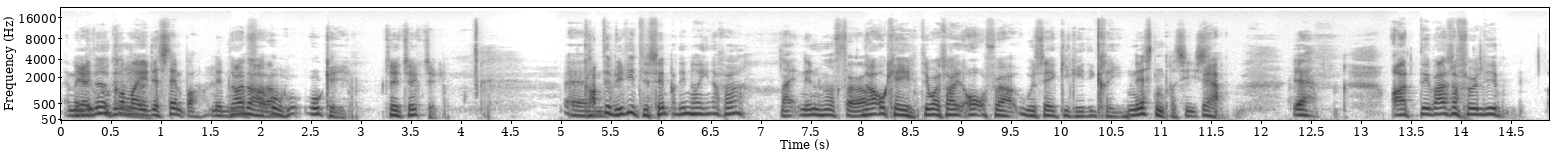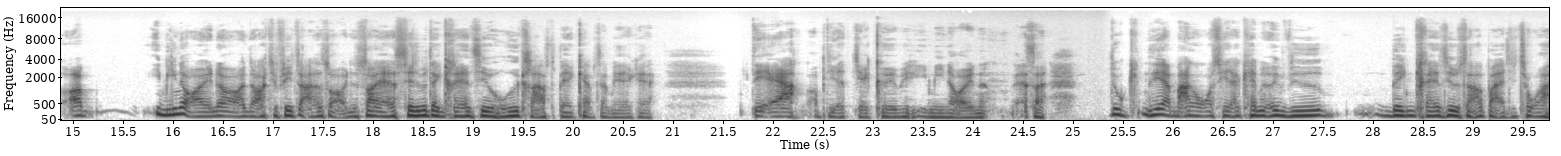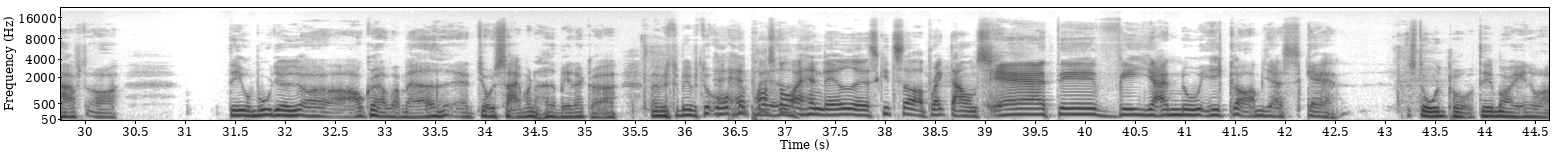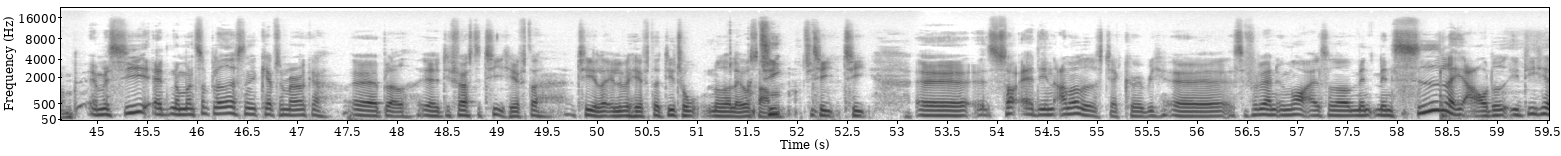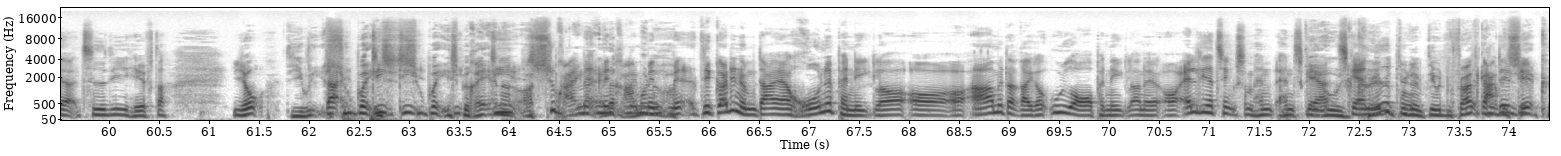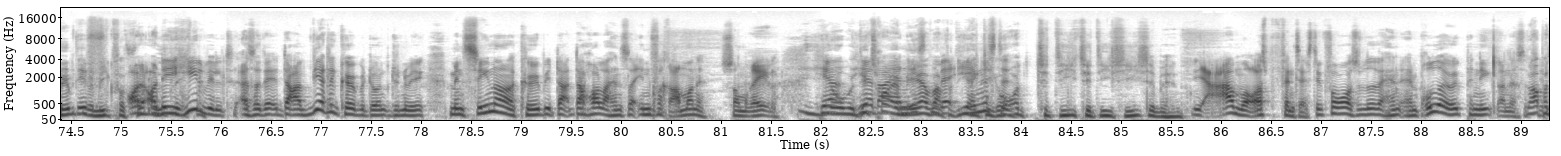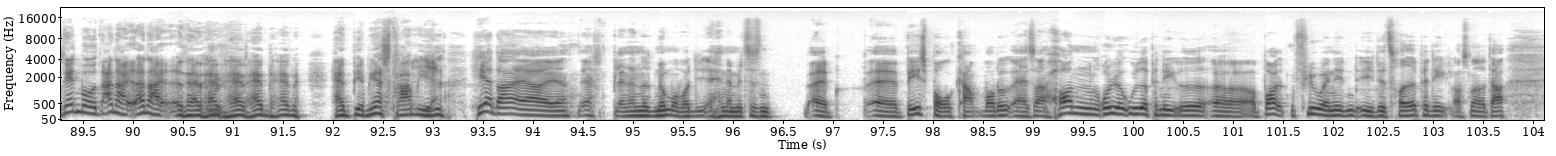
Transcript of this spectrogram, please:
Men ja, det, det udkommer det, ja. i december 1940. Nå, nå, okay. Tjek, tjek, tjek. Øhm, Kom det virkelig i december 1941? Nej, 1940. Nå, okay. Det var så et år før USA gik ind i krigen. Næsten præcis. Ja. Ja. Og det var selvfølgelig, og i mine øjne, og nok de fleste andres øjne, så er selve den kreative hovedkraft bag Captain America, det er og bliver Jack Kirby i mine øjne. Altså, du, her mange år senere kan man jo ikke vide, hvilken kreativ samarbejde de to har haft, og det er umuligt at afgøre, hvor meget at Joe Simon havde med at gøre. Men hvis du, hvis du åbner Han påstår, pladen, at han lavede uh, skitser og breakdowns. Ja, det ved jeg nu ikke, om jeg skal stole på. Det må jeg endnu om. Jeg må sige, at når man så bladrer sådan et Captain America-blad, øh, de første 10 hæfter, 10 eller 11 hæfter, de to noget at lave sammen. 10. 10, 10. Øh, så er det en anderledes Jack Kirby. Øh, selvfølgelig er han yngre og alt sådan noget, men, men sidelayoutet i de her tidlige hæfter, jo. De er jo der, super, de, de, super inspirerende de, de, og super, sprænger men, alle rammerne. Men, men, men det gør de nemlig. Der er runde paneler og, og arme, der rækker ud over panelerne, og alle de her ting, som han, han skærer, skærer ned på. Det er jo den første gang, det, vi ser købedynamik for og, og det er helt vildt. Altså, det, der er virkelig købedynamik. Men senere Købe, der, der holder han sig inden for rammerne, som regel. Her, jo, men her, det tror jeg mere var, fordi eneste, han gik over til, de, til DC, simpelthen. Ja, og også fantastisk for og så videre. Han, han bryder jo ikke panelerne. Så Nå, på den måde. Nej, nej, nej. nej. Han, han, han, han, han, han bliver mere stram i ja. det. Her der er ja, blandt andet et nummer, hvor de, han er med til sådan uh, uh, baseballkamp, hvor du, altså, hånden ryger ud af panelet, uh, og bolden flyver ind i, i det tredje panel og sådan noget. Der,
